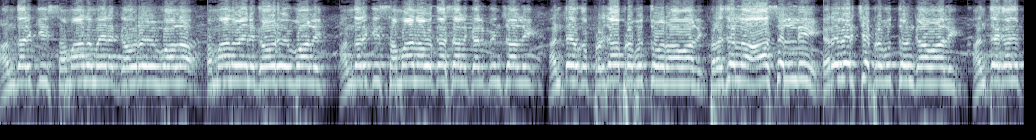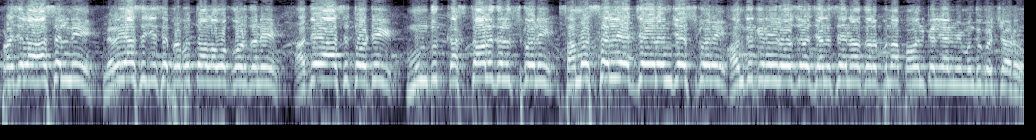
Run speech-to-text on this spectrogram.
అందరికీ సమానమైన గౌరవం ఇవ్వాలి? సమానమైన గౌరవం ఇవ్వాలి. అందరికీ సమాన అవకాశాలు కల్పించాలి. అంటే ఒక ప్రజా ప్రభుత్వం రావాలి. ప్రజల ఆశల్ని నెరవేర్చే ప్రభుత్వం కావాలి. అంతేకాదు ప్రజల ఆశల్ని నిరయాస చేసే ప్రభుత్వాలు అవ్వకూడదని అదే ఆశతోటి ముందు కష్టాలు తెలుసుకొని సమస్యల్ని అధ్యయనం చేసుకొని అందుకని ఈ రోజున జనసేన తరపున పవన్ కళ్యాణ్ మీ ముందుకు వచ్చాడు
